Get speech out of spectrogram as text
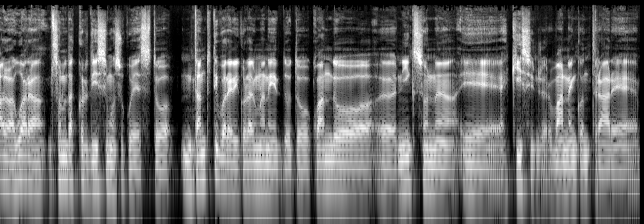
Allora, guarda, sono d'accordissimo su questo. Intanto ti vorrei ricordare un aneddoto. Quando eh, Nixon e Kissinger vanno a incontrare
